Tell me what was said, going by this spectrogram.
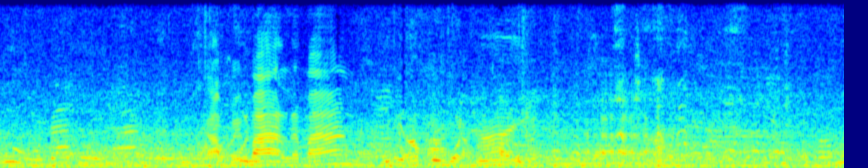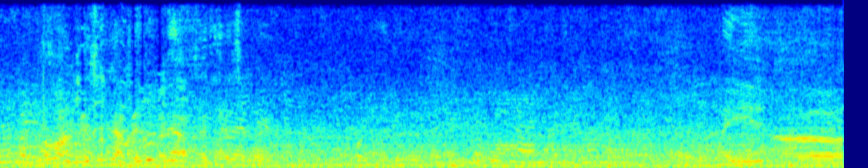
หมูได้ดูมากเลยกลับไปบ้านแล้วมั้งที่พี่ออฟดูบทให้ระหว่างนี้ฉันอยากได้รูปเนี้ยใครถ่ายฉันหน่อยนี่เออ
